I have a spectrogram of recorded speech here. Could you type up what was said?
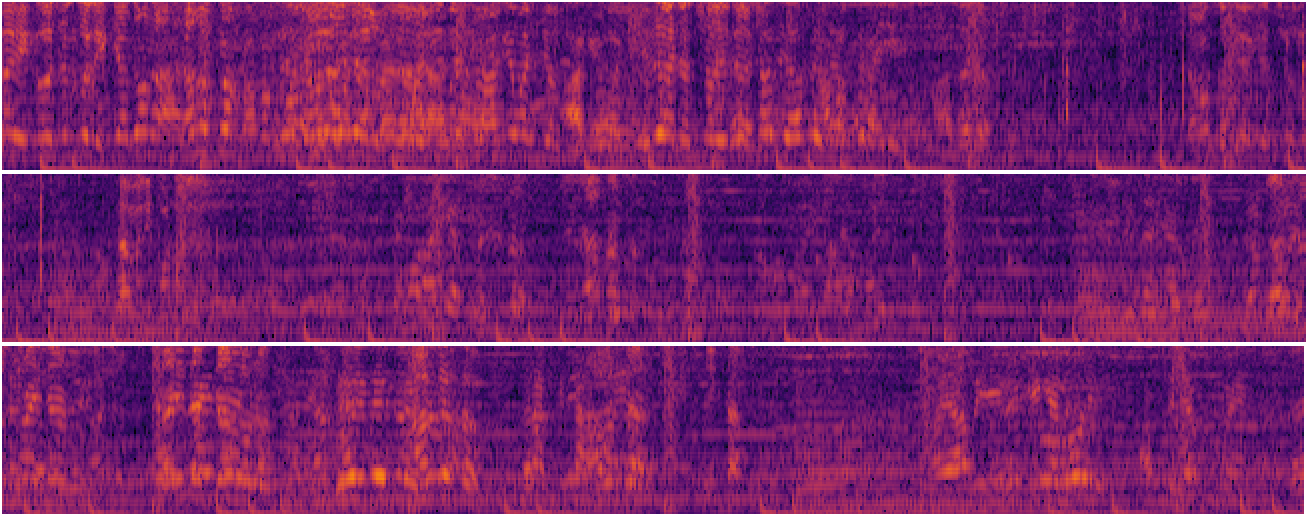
bye एक साथ यहाँ पे एक एक है ना। आपके लेफ़्ट में सर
